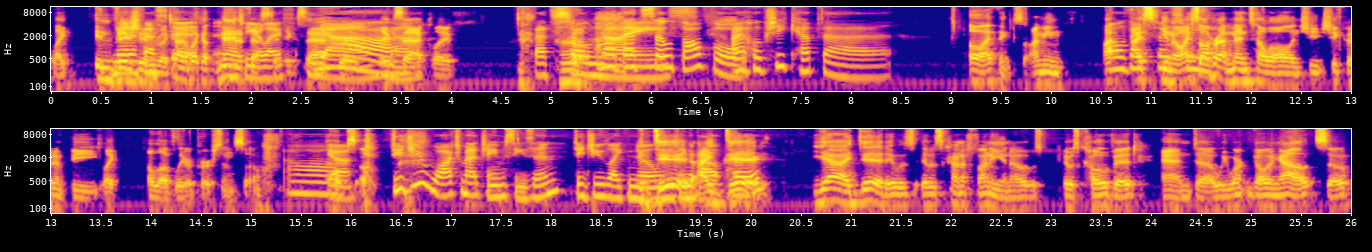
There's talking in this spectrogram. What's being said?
like envision like kind of like a it your manifest life. it exactly Yeah. Yeah. Exactly. That's Oh. so Oh, nice. that's so thoughtful. I hope she kept that. Oh, I think so. I mean, I, Oh, I that's so you know I saw her at Men Tell All, and she she couldn't be like a lovelier person. So oh, Yeah. so. Did you watch Matt James season? Did you like know I did. anything I about did. her? Yeah, I did. It was it was kind of funny, you know. It was it was COVID, and uh, we weren't going out, so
